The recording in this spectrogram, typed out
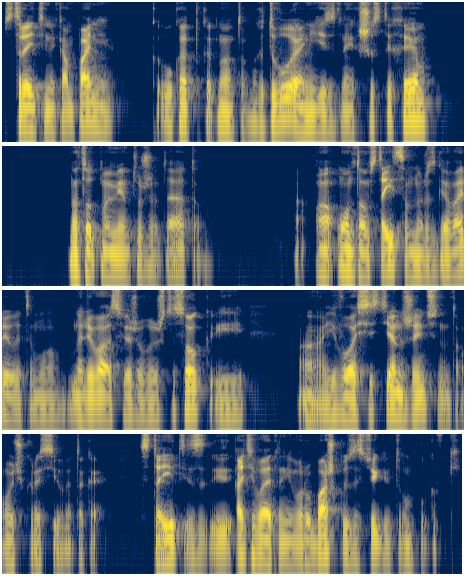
строительной компании, у ну, там их двое, они ездят на их шестых М, на тот момент уже, да, там. А он там стоит со мной, разговаривает, ему наливаю свежевыжатый сок, и а, его ассистент, женщина, там очень красивая такая, стоит, и, и одевает на него рубашку и застегивает ему пуговки.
